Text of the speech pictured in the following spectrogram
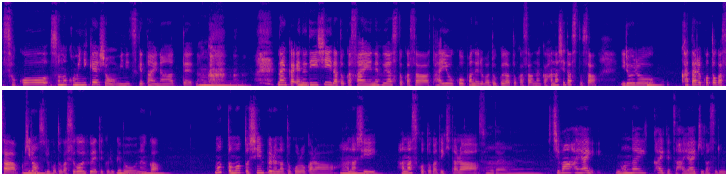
そこをそのコミュニケーションを身につけたいなってなんか、なんか NDC だとか再エネ増やすとかさ太陽光パネルは毒だとかさなんか話し出すとさいろいろ語ることがさ、うん。議論することがすごい増えてくるけど、なんかもっともっとシンプルなところから話、話すことができたらそうだよね。一番早い問題解決早い気がするっ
